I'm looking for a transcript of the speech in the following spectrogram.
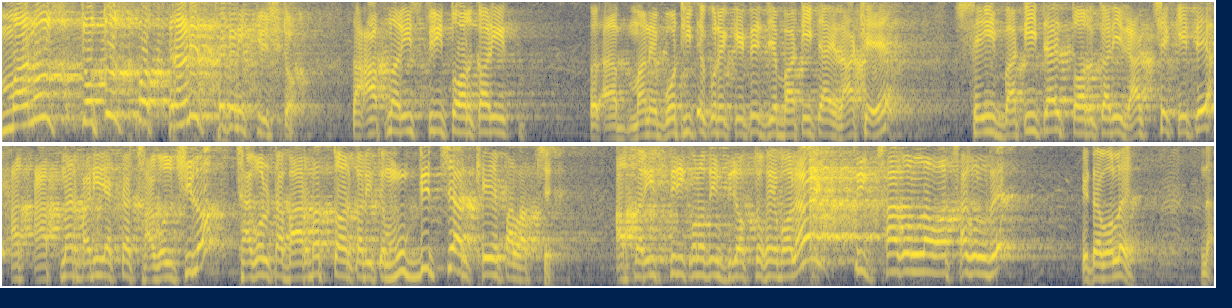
মানুষ চতুষ্পদ প্রাণীর থেকে নিকৃষ্ট। তা আপনার স্ত্রী তরকারি মানে বটিতে করে কেটে যে বাটিটায় রাখে সেই বাটিটায় তরকারি রাখছে, কেটে, আর আপনার বাড়ির একটা ছাগল ছিল, ছাগলটা বারবার তরকারিতে মুখ দিচ্ছে আর খেয়ে পালাচ্ছে। আপনার স্ত্রী কোনোদিন বিরক্ত হয়ে বলে তুই ছাগল না ছাগল রে? এটা বলে? না।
